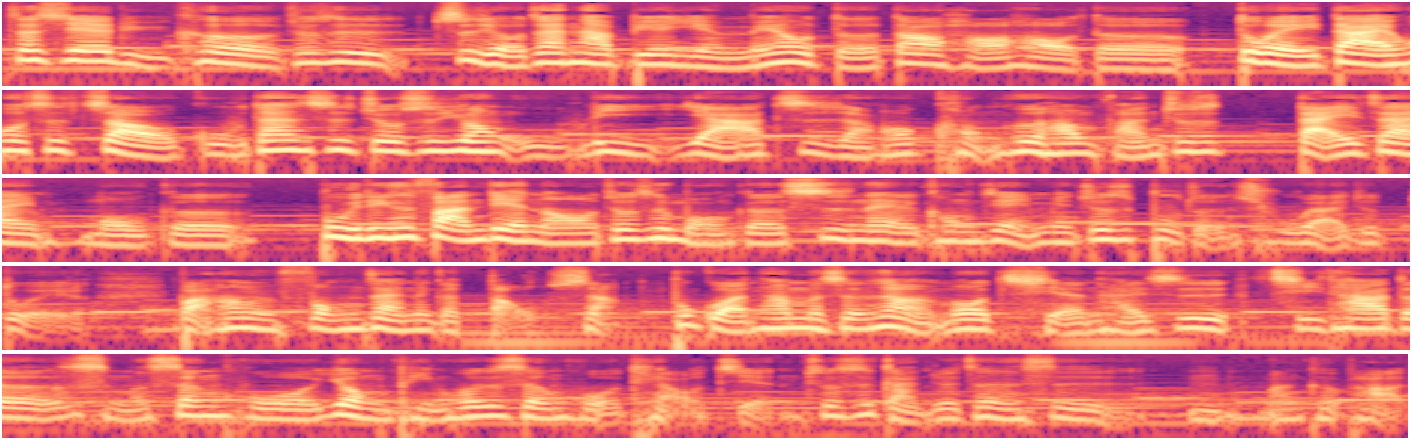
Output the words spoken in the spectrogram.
这些旅客就是滞留在那边，也没有得到好好的对待或是照顾，但是就是用武力压制，然后恐吓他们，反正就是。待在某个不一定是饭店哦，就是某个室内的空间里面，就是不准出来就对了，把他们封在那个岛上，不管他们身上有没有钱，还是其他的什么生活用品或是生活条件，就是感觉真的是嗯蛮可怕的。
